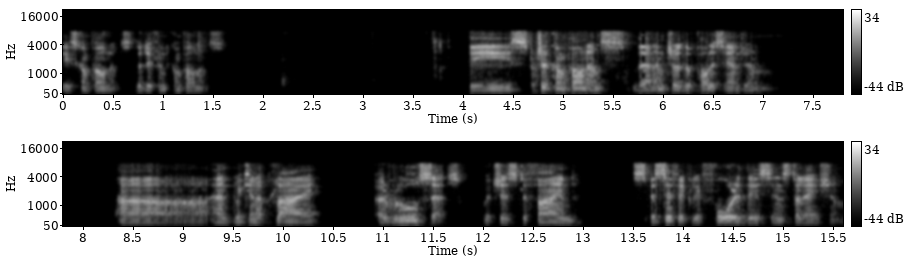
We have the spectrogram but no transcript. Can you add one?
these components, the different components. The structured components then enter the policy engine uh, and we can apply a rule set which is defined specifically for this installation.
